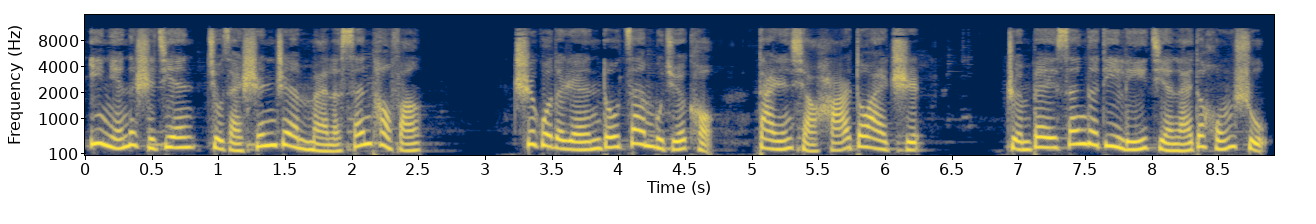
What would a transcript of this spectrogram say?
一年的时间就在深圳买了三套房，吃过的人都赞不绝口，大人小孩都爱吃。准备三个地里捡来的红薯，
